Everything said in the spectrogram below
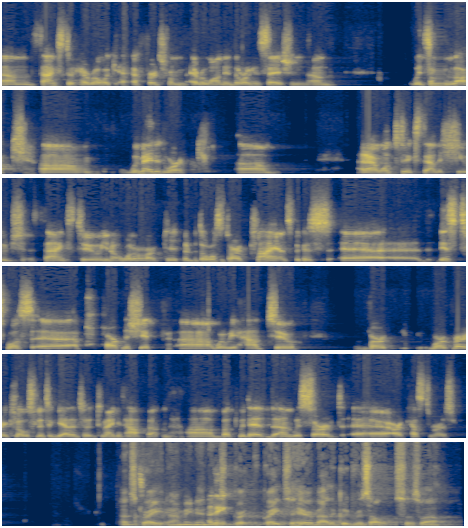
And thanks to heroic efforts from everyone in the organization and with some luck, um, we made it work. Um, and I want to extend a huge thanks to you know all of our people, but also to our clients because uh, this was uh, a partnership uh, where we had to work work very closely together to, to make it happen. Uh, but we did, and we served uh, our customers. That's great. I mean, I think, it's great to hear about the good results as well.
